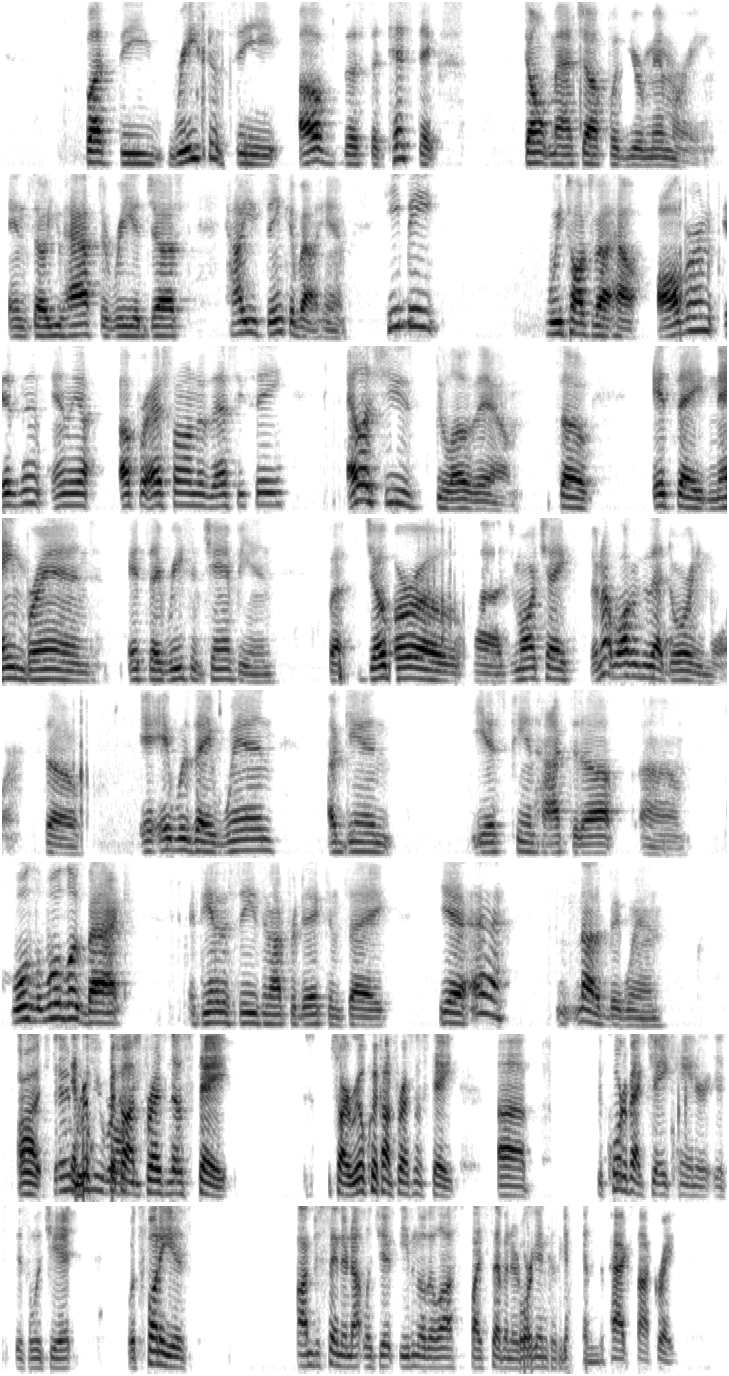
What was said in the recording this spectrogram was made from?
But the recency of the statistics don't match up with your memory. And so you have to readjust how you think about him. He beat, we talked about how Auburn isn't in the upper echelon of the SEC, LSU's below them. So it's a name brand, it's a recent champion. But Joe Burrow, uh, Ja'Marr Chase, they're not walking through that door anymore. So it, it was a win. Again, ESPN hyped it up. Um, we'll we'll look back at the end of the season, I predict, and say, yeah, eh, not a big win. All right, stand And with real you, quick Robbie. on Fresno State. Sorry, real quick on Fresno State. Uh, the quarterback Jake Haener is is legit. What's funny is I'm just saying they're not legit, even though they lost by seven at Oregon, because again, the Pac's not great.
